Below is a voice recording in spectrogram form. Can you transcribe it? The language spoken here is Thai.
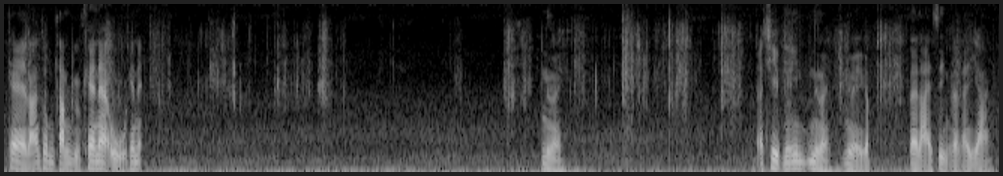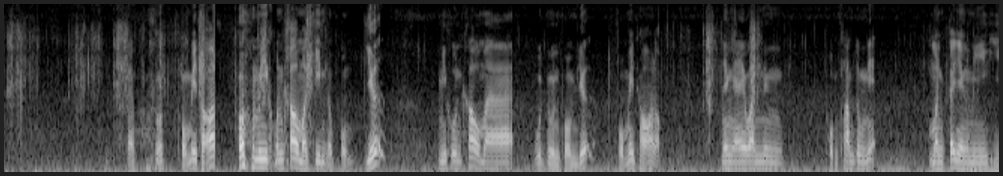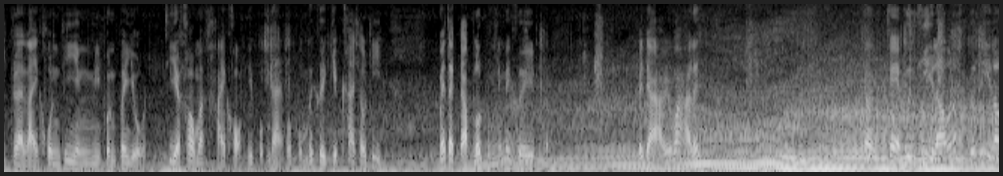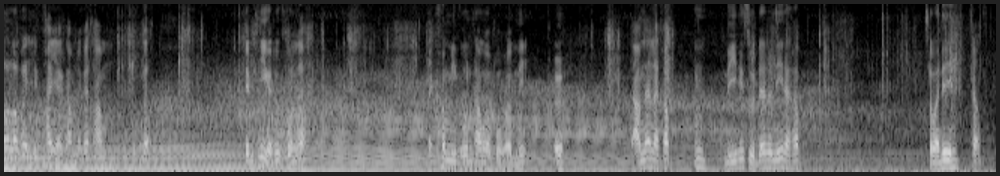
แค่ร้านส้มตำอยู่แค่หน้าอู่แค่นี้ เหนื่อย อาชีพนี้เหนื่อยเหนื่อยกับหลายๆ สิ่งหลายๆอย่าง แต่ผมไม่ท้อเพราะมีคนเข้ามากินกับผม เยอะ มีคนเข้ามาอุดหนุนผมเยอะ ผมไม่ท้อหรอก ยังไงวันหนึ่งผมทำตรงเนี้ยมันก็ยังมีอีกหลาย ๆ คนที่ยังมีผลประโยชน์ ที่จะเข้ามาขายของที่ผมได้ เพราะผมไม่เคยเก็บค่าเช่าที่ แม้แต่กลับรถผมยังไม่เคยแบบไปด่าไปว่าเลย ก็แค่พื้นที่เราเนาะพื้นที่เราเราก็ใครอยากทำอะไรก็ทำผมก็เต็มที่กับทุกคนแล้วแต่ก็มีคนทำกับผมแบบนี้ เออ ตามนั้นแหละครับอืดีที่สุดได้เท่านี้แหละครับ สวัสดีครับ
